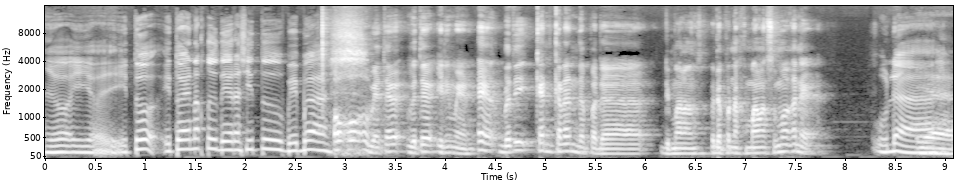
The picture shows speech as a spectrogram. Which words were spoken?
Yo, iya, itu itu enak tuh daerah situ, bebas. oh oh oh, btw btw ini men eh berarti kan kalian udah pada di Malang udah pernah ke Malang semua kan ya Udah. Iya.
